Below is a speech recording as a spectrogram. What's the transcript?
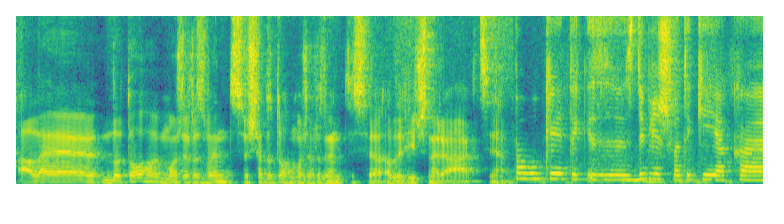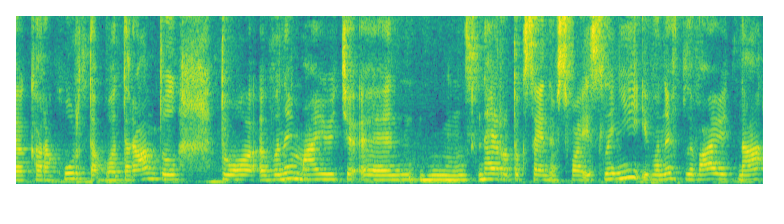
Але до того може розвинутися, ще до того може розвинутися алергічна реакція. Павуки, такі- здебільшого такі, як е, каракурт або тарантул, то вони мають е, нейротоксини в своїй слині і вони впливають на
